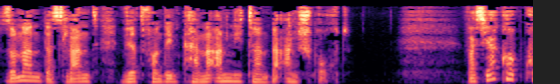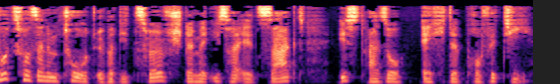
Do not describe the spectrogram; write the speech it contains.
sondern das Land wird von den Kanaanitern beansprucht. Was Jakob kurz vor seinem Tod über die zwölf Stämme Israels sagt, ist also echte Prophetie.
